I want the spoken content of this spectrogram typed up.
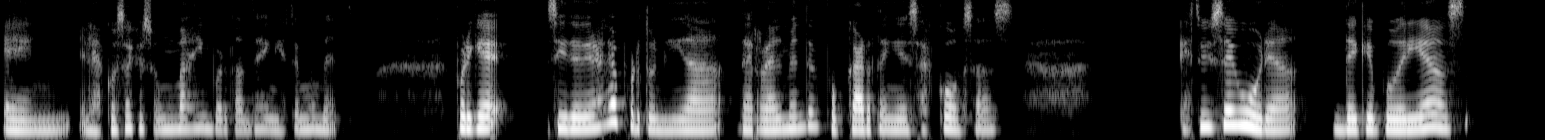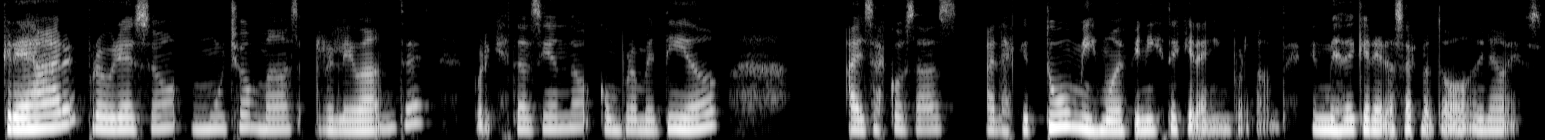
en, las cosas que son más importantes en este momento. Porque si te dieras la oportunidad de realmente enfocarte en esas cosas, estoy segura de que podrías crear progreso mucho más relevante porque estás siendo comprometido a esas cosas a las que tú mismo definiste que eran importantes, en vez de querer hacerlo todo de una vez.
